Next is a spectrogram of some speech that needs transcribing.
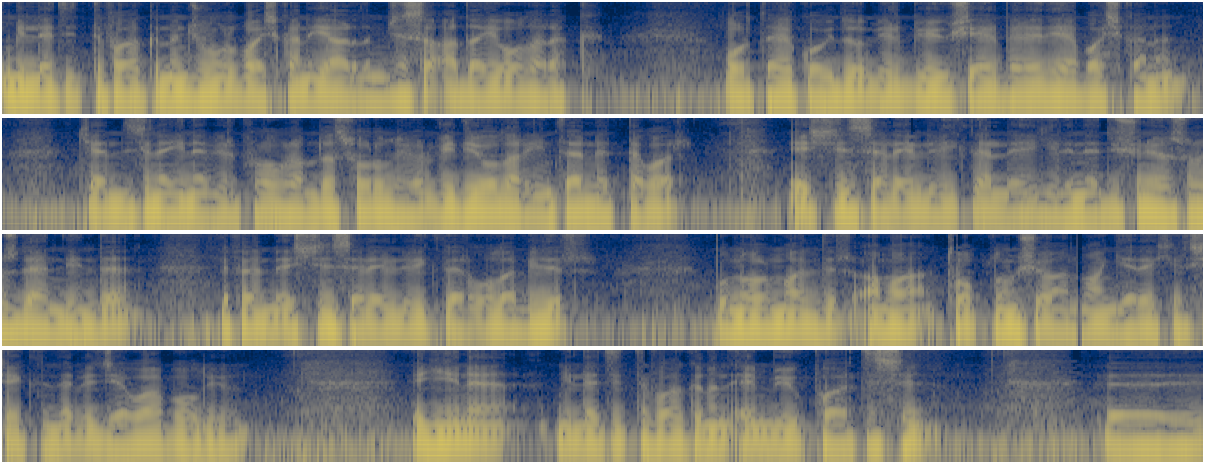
Millet İttifakı'nın Cumhurbaşkanı yardımcısı adayı olarak ortaya koyduğu bir Büyükşehir Belediye Başkanı kendisine yine bir programda soruluyor. Videoları internette var. Eşcinsel evliliklerle ilgili ne düşünüyorsunuz dendiğinde efendim eşcinsel evlilikler olabilir. Bu normaldir ama toplum şu an gerekir şeklinde bir cevabı oluyor. E yine Millet İttifakı'nın en büyük partisi e,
